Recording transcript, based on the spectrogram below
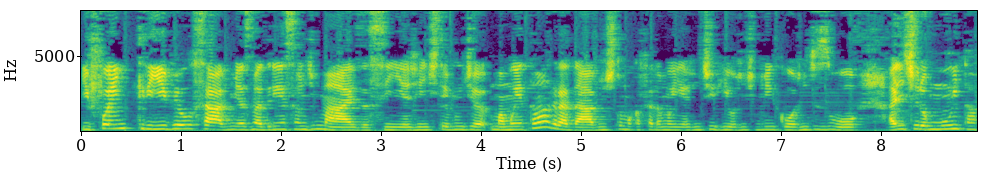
E foi incrível, sabe? Minhas madrinhas são demais, assim. A gente teve um dia, uma manhã tão agradável. A gente tomou café da manhã, a gente riu, a gente brincou, a gente zoou, a gente tirou muita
